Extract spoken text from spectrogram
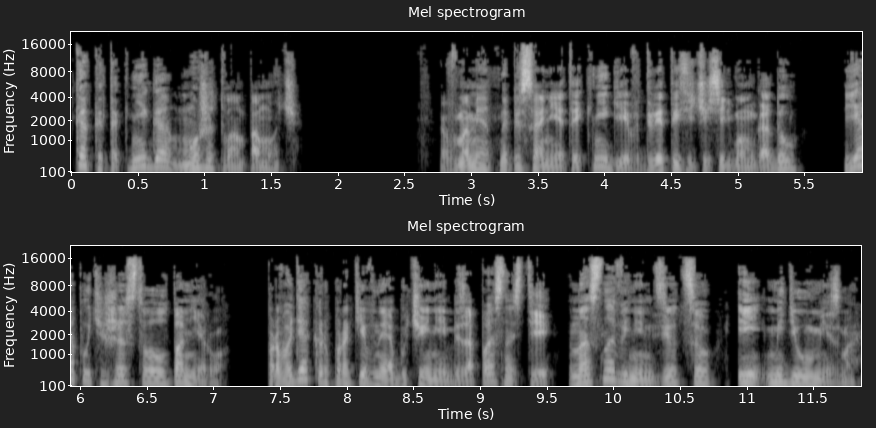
Как эта книга может вам помочь? В момент написания этой книги в 2007 году я путешествовал по миру, проводя корпоративное обучение безопасности на основе ниндзюцу и медиумизма.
